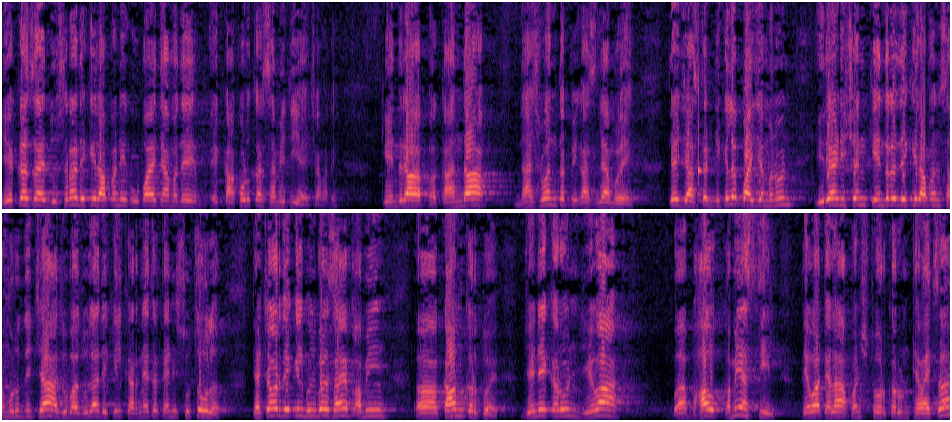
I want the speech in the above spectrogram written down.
एकच आहे दुसरा देखील आपण एक उपाय त्यामध्ये एक काकोडकर समिती आहे याच्यामध्ये. केंद्रा कांदा नाशवंत पीक असल्यामुळे ते जास्त टिकलं पाहिजे म्हणून इरॅडिशन केंद्र देखील आपण समृद्धीच्या आजूबाजूला देखील करण्याचं त्यांनी सुचवलं. त्याच्यावर देखील भुजबळ साहेब आम्ही काम करतोय. जेणेकरून जेव्हा भाव कमी असतील तेव्हा त्याला आपण स्टोअर करून ठेवायचं.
